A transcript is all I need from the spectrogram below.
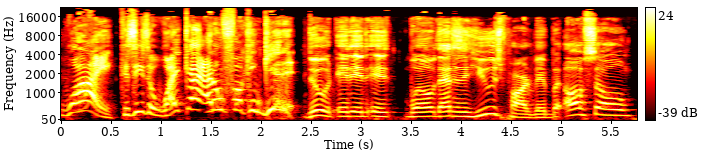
Why? Because he's a white guy? I don't fucking get it. dude it, it it well that is a huge part of it but also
